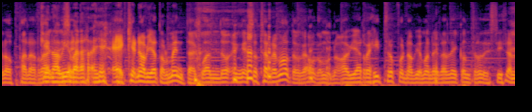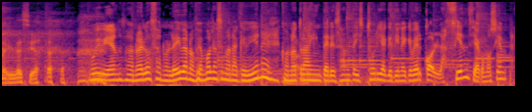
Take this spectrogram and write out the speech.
los pararrayos? Que no había pararrayos. Es que no había tormenta cuando en esos terremotos. Claro, como no había registros, pues no había manera de contradecir a la iglesia. Muy bien, Manuel Lozano Leiva, nos vemos la semana que viene con otra interesante historia que tiene que ver con la ciencia, como siempre.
